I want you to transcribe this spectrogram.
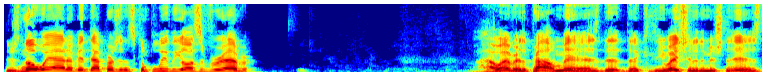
there's no way out of it. That person is completely awesome forever. However, the problem is the, the continuation of the Mishnah is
